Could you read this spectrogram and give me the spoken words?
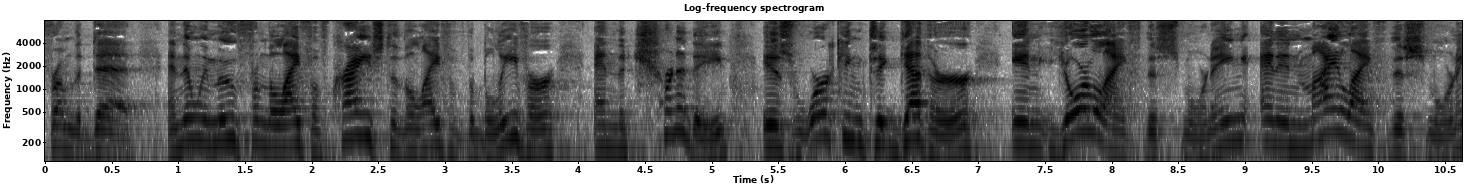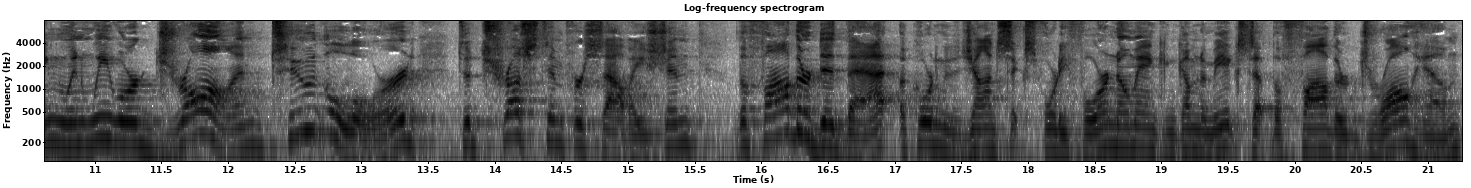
from the dead. And then we move from the life of Christ to the life of the believer, and the Trinity is working together in your life this morning and in my life this morning when we were drawn to the Lord to trust Him for salvation. The Father did that, according to John 6 44. No man can come to me except the Father draw him.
